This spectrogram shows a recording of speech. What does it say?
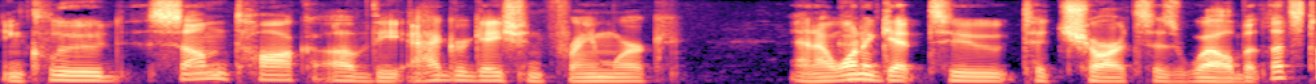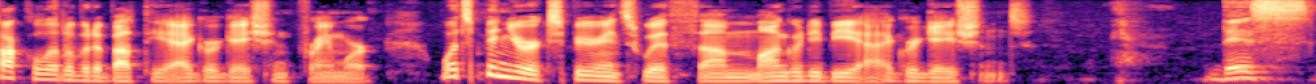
include some talk of the aggregation framework. And I want to get to to charts as well, but let's talk a little bit about the aggregation framework. What's been your experience with um, MongoDB aggregations? this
